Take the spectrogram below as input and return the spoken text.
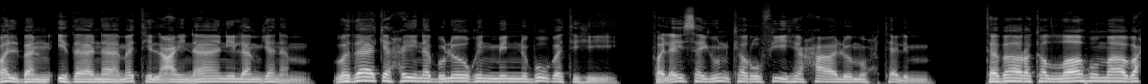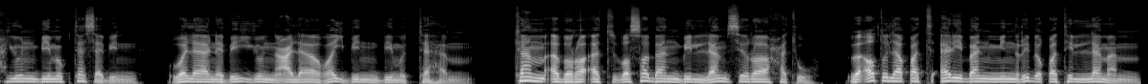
قلبا إذا نامت العينان لم ينم. وذاك حين بلوغ من نبوته فليس ينكر فيه حال محتلم. تبارك الله ما وحي بمكتسب ولا نبي على غيب بمتهم. كم أبرأت وصبا باللمس راحته. وأطلقت أربا من ربقة اللمم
